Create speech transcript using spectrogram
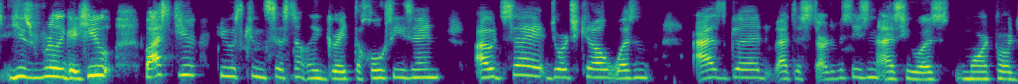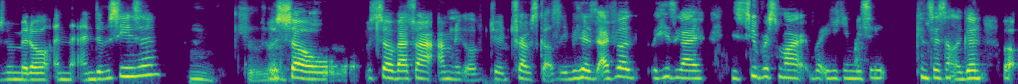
he's really good. He last year he was consistently great the whole season. I would say George Kittle wasn't as good at the start of the season as he was more towards the middle and the end of the season. Hmm, sure. Yeah. So so that's why I'm gonna go to Travis Kelce because I feel like he's a guy. He's super smart, but he can be consistently good. But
